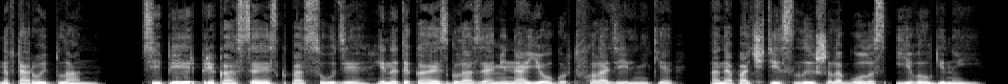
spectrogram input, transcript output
на второй план. Теперь, прикасаясь к посуде и натыкаясь глазами на йогурт в холодильнике, она почти слышала голос Иволгиной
